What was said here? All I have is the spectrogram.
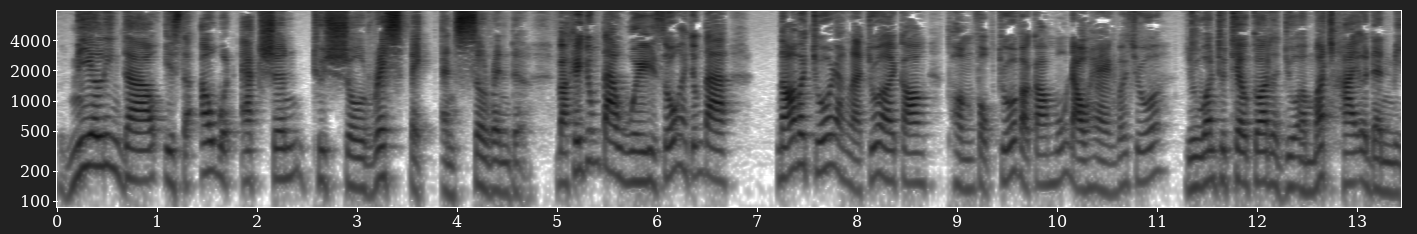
Kneeling down is the outward action to show respect and surrender. Và khi chúng ta quỳ xuống hay chúng ta nói với Chúa rằng là Chúa ơi con thuần phục Chúa và con muốn đầu hàng với Chúa. You want to tell God that you are much higher than me.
